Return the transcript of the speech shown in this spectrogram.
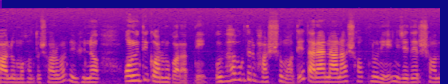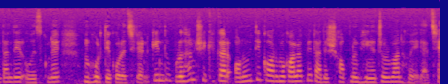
পালু মহন্ত শর্মার বিভিন্ন অনৈতিক কর্মকলাপ নিয়ে। অভিভাবকদের ভাষ্য মতে, তারা নানা স্বপ্ন নিয়ে নিজেদের সন্তানদের ওই স্কুলে ভর্তি করেছিলেন, কিন্তু প্রধান শিক্ষিকার অনৈতিক কর্মকলাপে তাদের স্বপ্ন ভেঙে চুরমার হয়ে গেছে।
